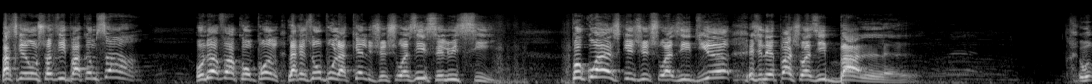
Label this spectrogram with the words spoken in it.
Parce qu'on ne choisit pas comme ça. On doit avoir comprendre la raison pour laquelle je choisis celui-ci. Pourquoi est-ce que je choisis Dieu et je n'ai pas choisi Baal? Vous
